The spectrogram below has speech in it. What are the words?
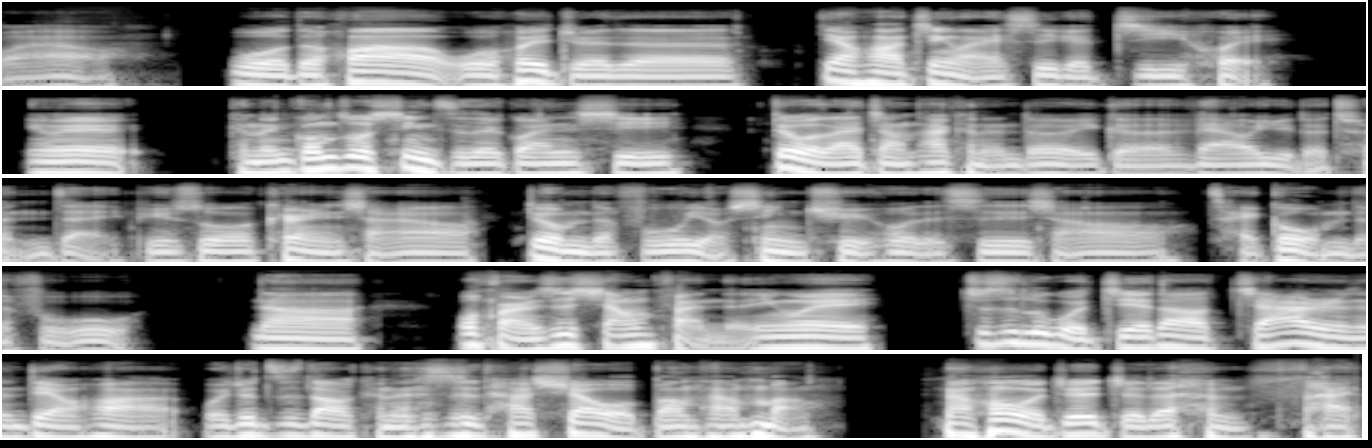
哇哦，我的话我会觉得电话进来是一个机会，因为。可能工作性质的关系，对我来讲，它可能都有一个 value 的存在。比如说，客人想要对我们的服务有兴趣，或者是想要采购我们的服务。那我反而是相反的，因为就是如果接到家人的电话，我就知道可能是他需要我帮他忙，然后我就会觉得很烦。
